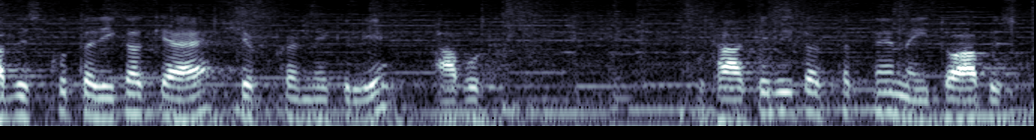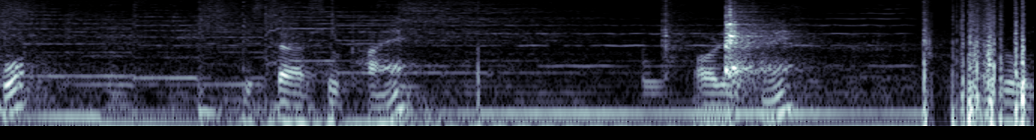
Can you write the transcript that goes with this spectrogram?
अब इसको तरीका क्या है शिफ्ट करने के लिए? आप उठ, उठा के भी कर सकते हैं, नहीं तो आप इसको इस तरह से उठाएँ और इसमें रोल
